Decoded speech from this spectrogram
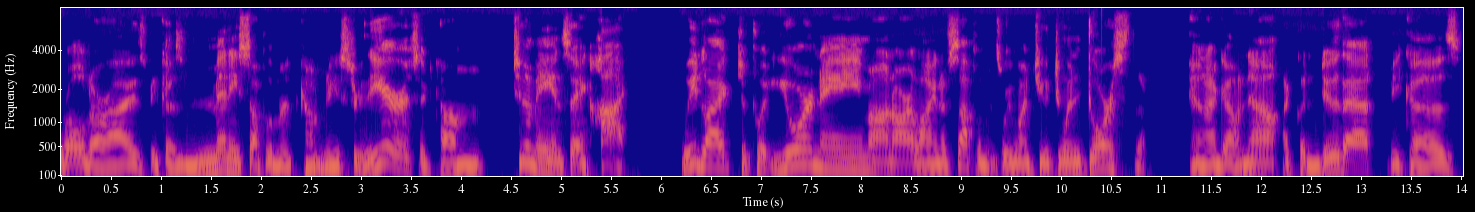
rolled our eyes because many supplement companies through the years had come to me and saying, Hi, we'd like to put your name on our line of supplements. We want you to endorse them. And I go, no, I couldn't do that because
